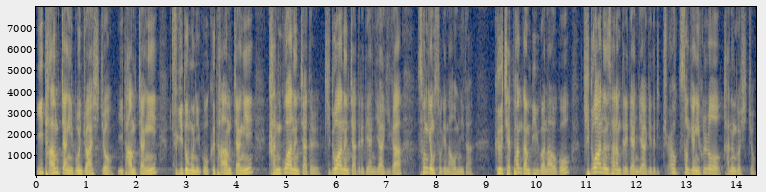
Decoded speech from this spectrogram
이 다음 장이 뭔지 아시죠? 이 다음 장이 주기도문이고 그 다음 장이 간구하는 자들, 기도하는 자들에 대한 이야기가 성경 속에 나옵니다. 그 재판관 비유가 나오고 기도하는 사람들에 대한 이야기들이 쭉 성경이 흘러가는 것이죠.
